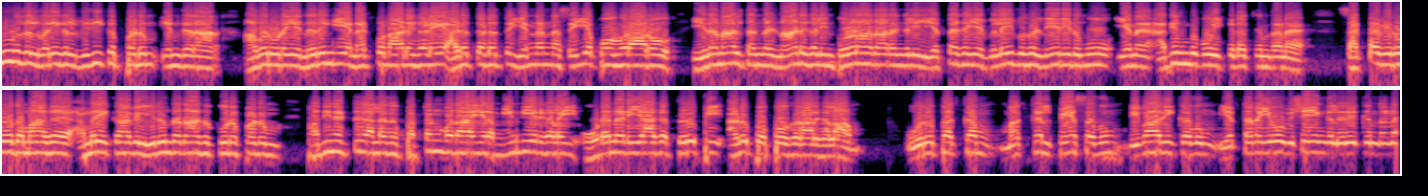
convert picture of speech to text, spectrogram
கூடுதல் வரிகள் விதிக்கப்படும் என்கிறார். அவருடைய நெருங்கிய நட்பு நாடுகளே அடுத்தடுத்து என்னென்ன செய்ய போகிறாரோ இதனால் தங்கள் நாடுகளின் பொருளாதாரங்களில் எத்தகைய விளைவுகள் நேரிடுமோ என அதிர்ந்து போய் கிடக்கின்றன. சட்டவிரோதமாக அமெரிக்காவில் இருந்ததாக கூறப்படும் பதினெட்டு அல்லது பத்தொன்பதாயிரம் இந்தியர்களை உடனடியாக திருப்பி அனுப்ப போகிறார்களாம். ஒரு பக்கம் மக்கள் பேசவும் விவாதிக்கவும் எத்தனையோ விஷயங்கள் இருக்கின்றன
